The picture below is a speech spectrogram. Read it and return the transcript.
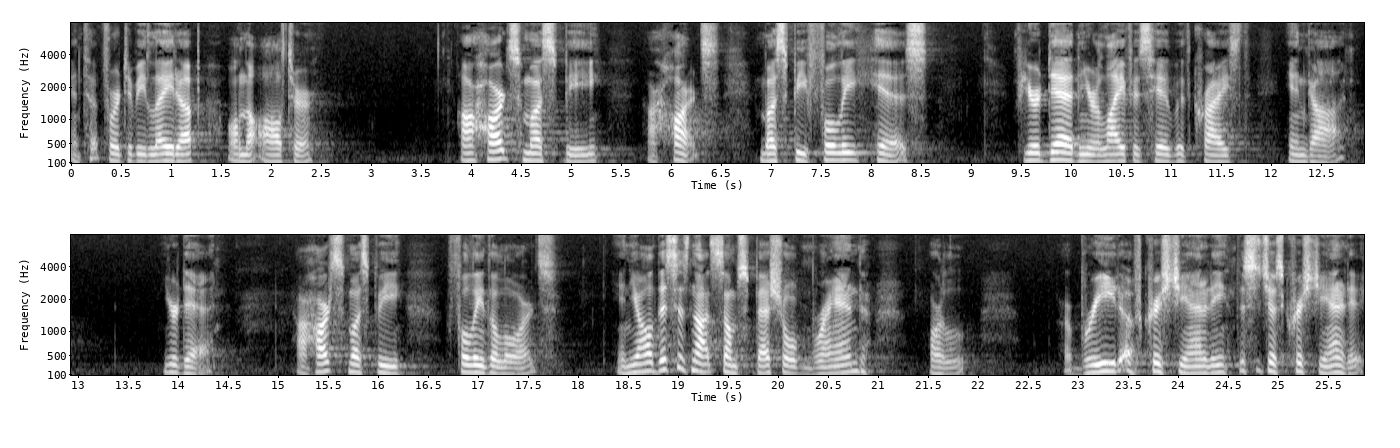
and to, for it to be laid up on the altar. Our hearts must be, our hearts must be fully His. If you're dead and your life is hid with Christ in God, you're dead. Our hearts must be fully the Lord's. And y'all, this is not some special brand or, or breed of Christianity. This is just Christianity.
